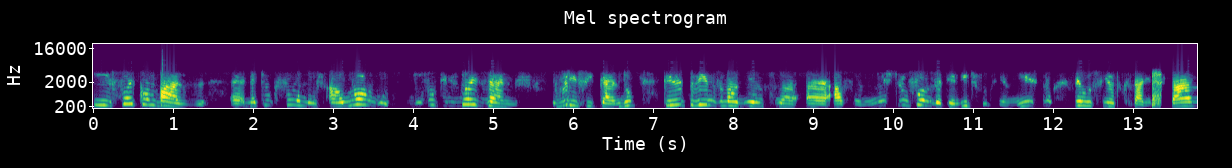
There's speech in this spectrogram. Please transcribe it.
e foi com base uh, naquilo que fomos ao longo dos últimos dois anos verificando que pedimos uma audiência uh, ao Sr. Ministro, fomos atendidos pelo Sr. Ministro, pelo Sr. Secretário de Estado,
